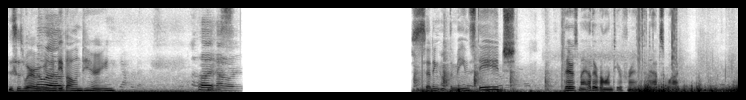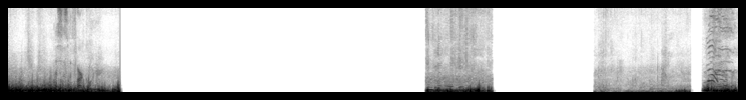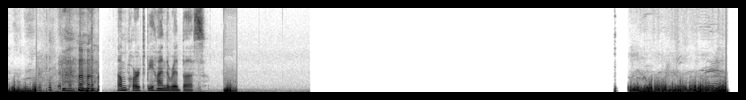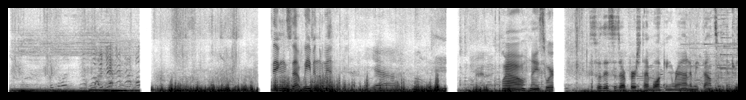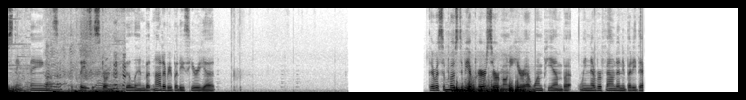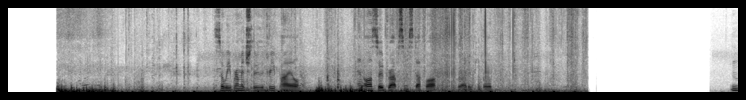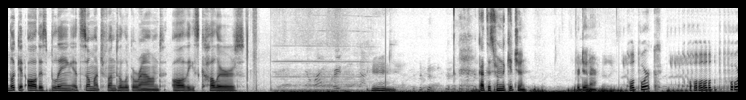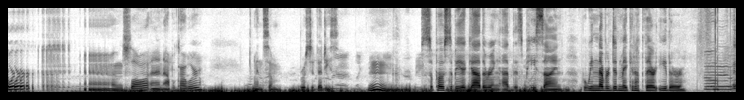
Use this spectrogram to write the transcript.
This is where we're going to be volunteering. Hi, how are you? Setting up the main stage. There's my other volunteer friends, the Dab Squad. This is the far corner. I'm parked behind the red bus. Things that wave in the wind. Yeah. Wow, nice work. So this is our first time walking around and we found some interesting things. The place is starting to fill in, but not everybody's here yet. There was supposed to be a prayer ceremony here at 1 p.m., but we never found anybody there. So we rummaged through the tree pile and also dropped some stuff off for other people. Look at all this bling. It's so much fun to look around. All these colors. Hmm. Got this from the kitchen for dinner. Pulled pork, pulled pork, and slaw and apple cobbler, and some roasted veggies. Mmm. Supposed to be a gathering at this peace sign, but we never did make it up there either.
